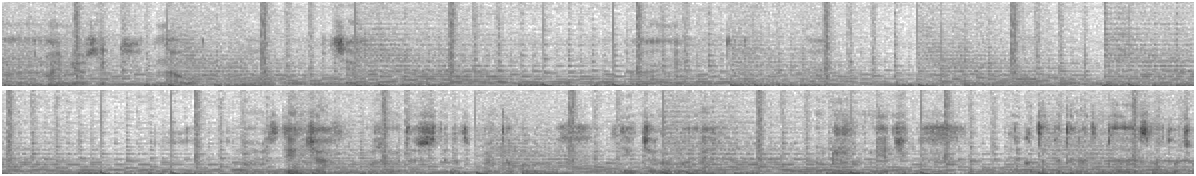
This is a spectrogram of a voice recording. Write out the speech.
Mm, My Music, No. Opcje. E, zdjęcia. Zdjęcia normalne mieć jako tapetę na tym smartwatchu.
